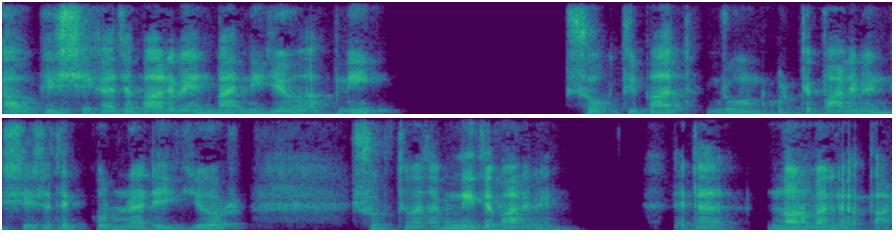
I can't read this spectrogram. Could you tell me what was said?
কাউকে শেখাতে পারবেন বা নিজেও আপনি শক্তিপাত গ্রহণ করতে পারবেন, সেই সাথে করোনা রেকিওর শক্তিপাত আপনি নিতে পারবেন। এটা নর্মাল ব্যাপার।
